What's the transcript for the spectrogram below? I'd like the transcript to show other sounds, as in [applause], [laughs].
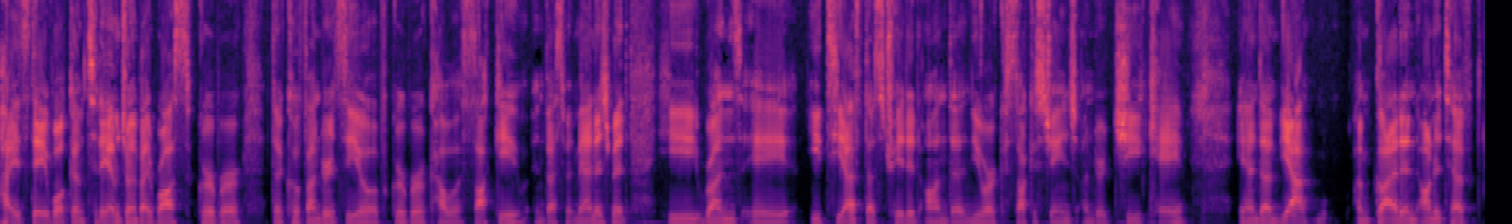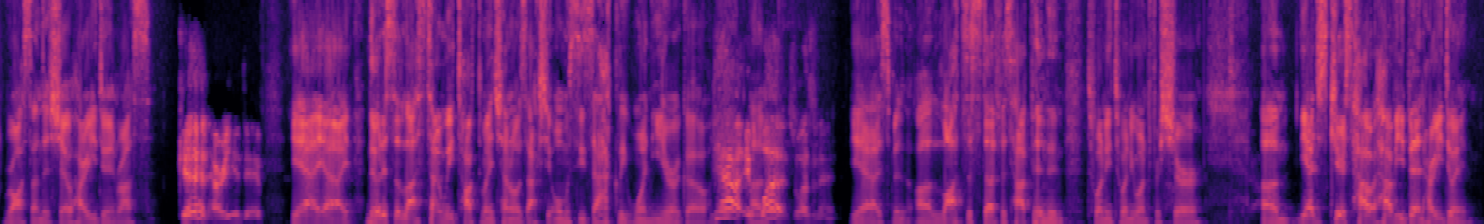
Hi, it's Dave. Welcome. Today I'm joined by Ross Gerber, the co founder and CEO of Gerber Kawasaki Investment Management. He runs a ETF that's traded on the New York Stock Exchange under GK. And um, yeah, I'm glad and honored to have Ross on the show. How are you doing, Ross? Good. How are you, Dave? Yeah, yeah. I noticed the last time we talked to my channel was actually almost exactly one year ago. Yeah, it um, was, wasn't it? Yeah, it's been uh, lots of stuff has happened in 2021 for sure. Yeah. Um, yeah, just curious, how, how have you been? How are you doing?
